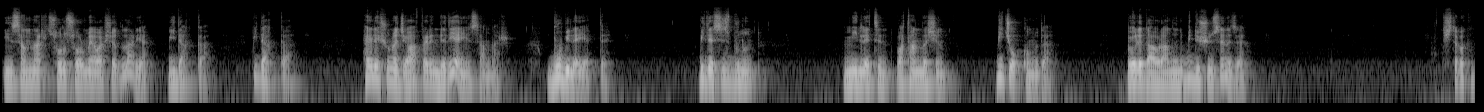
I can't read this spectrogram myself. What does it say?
İnsanlar soru sormaya başladılar ya. Bir dakika. Bir dakika. Hele şuna cevap verin dedi ya insanlar. Bu bile yetti. Bir de siz bunun milletin, vatandaşın birçok konuda böyle davrandığını bir düşünsenize. İşte bakın.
